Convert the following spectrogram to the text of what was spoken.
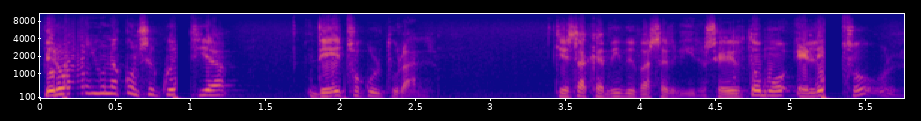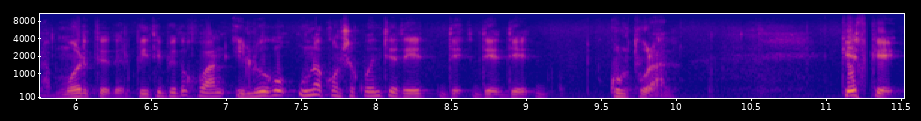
Pero hay una consecuencia de hecho cultural, que es la que a mí me va a servir. O sea, yo tomo el hecho, la muerte del príncipe de Juan, y luego una consecuencia de cultural que es que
